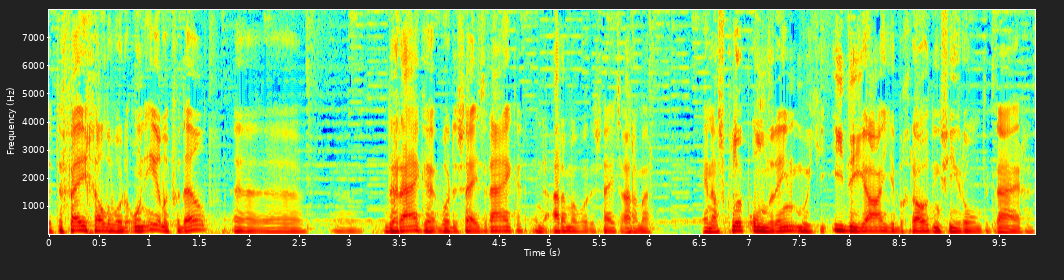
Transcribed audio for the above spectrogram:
De tv-gelden worden oneerlijk verdeeld. Uh, de rijken worden steeds rijker en de armen worden steeds armer. En als club onderin moet je ieder jaar je begroting zien rond te krijgen.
